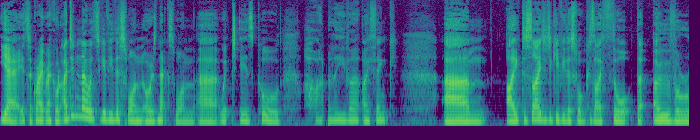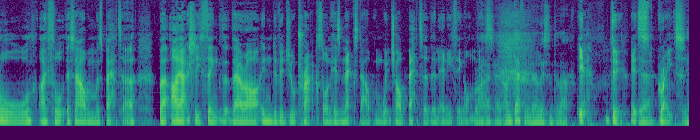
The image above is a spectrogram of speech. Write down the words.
yeah, it's a great record. I didn't know whether to give you this one or his next one, uh, which is called Hard Believer, I think. Um, I decided to give you this one because I thought that overall, I thought this album was better, but I actually think that there are individual tracks on his next album which are better than anything on Right. this. Okay. I'm definitely going to listen to that. Yeah, do. It's Yeah. great. Yeah,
